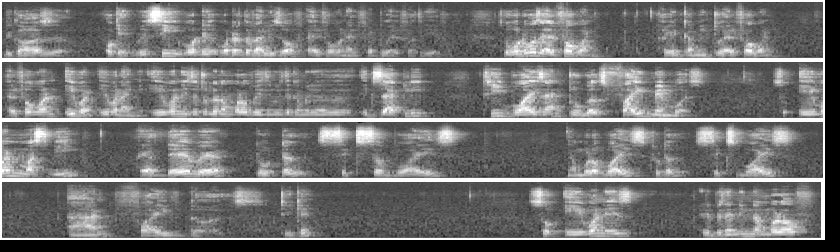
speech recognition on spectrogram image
because okay we'll see what what are the values of alpha 1 alpha 2 alpha 3 alpha 4 so what was alpha 1? Again coming to alpha 1. Alpha 1, A1, A1 I mean. A1 is the total number of ways in which the committee exactly 3 boys and 2 girls, 5 members. So A1 must be, yeah, there were total 6 boys, number of boys, total 6 boys and 5 girls. Okay? So A1 is representing number of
